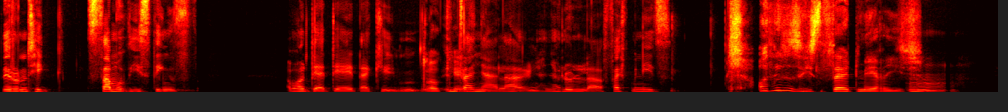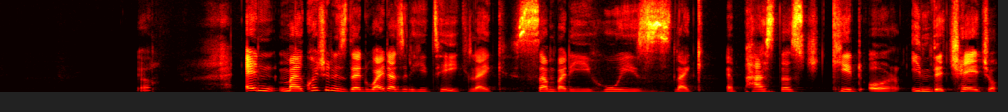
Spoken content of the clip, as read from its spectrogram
they don't take some of these things about their dad like mm, Okay. five minutes Oh, this is his third marriage. Mm. Yeah. And my question is that why doesn't he take like somebody who is like a pastor's kid or in the church or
